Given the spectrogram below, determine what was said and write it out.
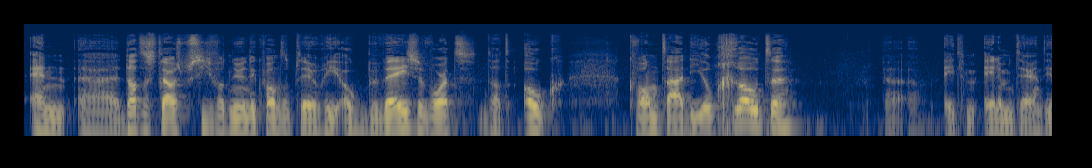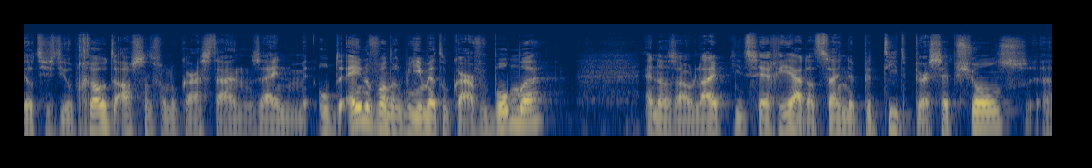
En uh, dat is trouwens precies wat nu in de kwantumtheorie ook bewezen wordt. Dat ook kwanta die op grote uh, elementaire deeltjes die op grote afstand van elkaar staan, zijn op de een of andere manier met elkaar verbonden. En dan zou Leibniz zeggen, ja, dat zijn de petite perceptions. Uh,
